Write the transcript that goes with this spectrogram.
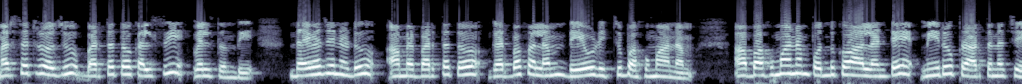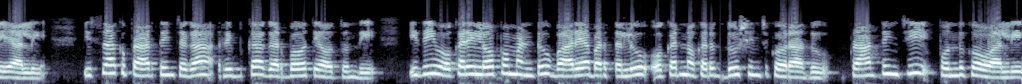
మరుసటి రోజు భర్తతో కలిసి వెళ్తుంది. దైవజనుడు ఆమె భర్తతో గర్భఫలం దేవుడిచ్చు బహుమానం. ఆ బహుమానం పొందుకోవాలంటే మీరు ప్రార్థన చేయాలి. ఇస్సాకు ప్రార్థించగా రిబ్కా గర్భవతి అవుతుంది. ఇది ఒకరి లోపం అంటూ భార్యాభర్తలు ఒకరినొకరు దూషించుకోరాదు. ప్రార్థించి పొందుకోవాలి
